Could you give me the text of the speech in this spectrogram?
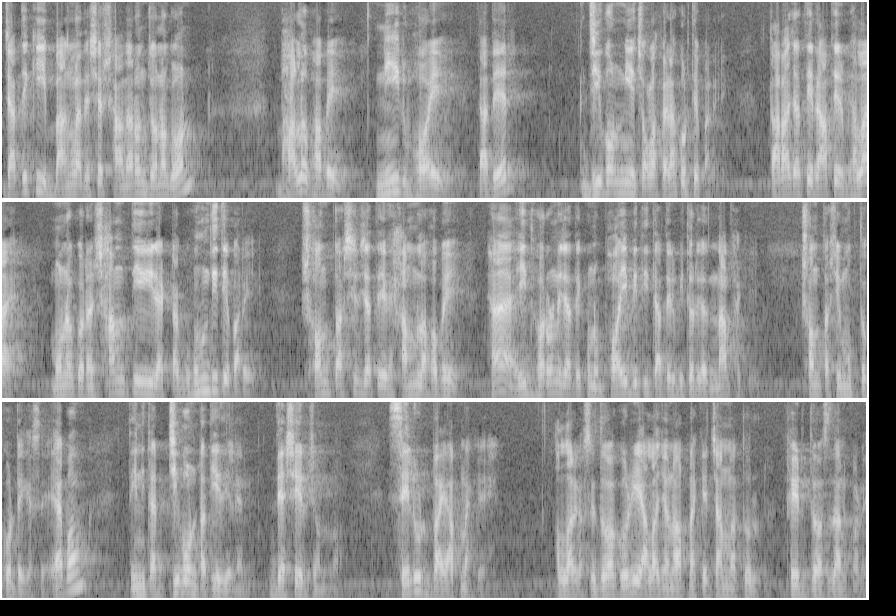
যাতে কি বাংলাদেশের সাধারণ জনগণ ভালোভাবে নির্ভয়ে তাদের জীবন নিয়ে চলাফেরা করতে পারে। তারা যাতে রাতের বেলায় মনে করেন শান্তির একটা ঘুম দিতে পারে। সন্ত্রাসীর যাতে হামলা হবে হ্যাঁ এই ধরনের যাতে কোনো ভয়ভীতি তাদের ভিতরে যাতে না থাকে, সন্ত্রাসী মুক্ত করতে গেছে। এবং তিনি তার জীবনটা দিয়ে দিলেন দেশের জন্য। সেলুট বাই আপনাকে। আল্লাহর কাছে দোয়া করি, আল্লাহ যেন আপনাকে জান্নাতুল ফের দোয়াজ দান করে।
